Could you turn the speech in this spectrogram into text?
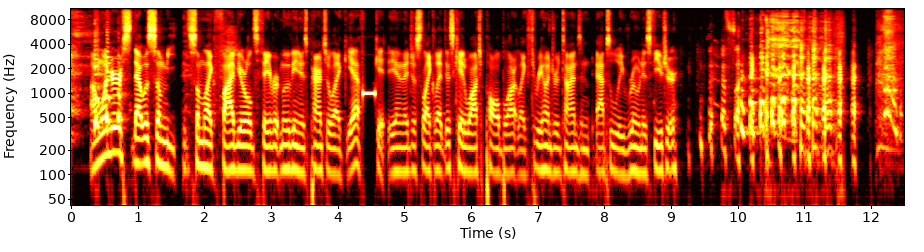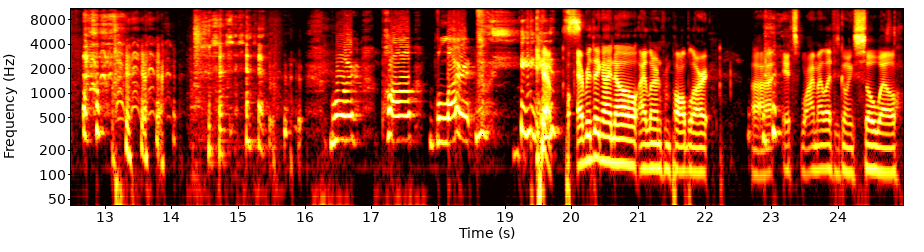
I wonder if that was some some like five year old's favorite movie, and his parents are like, "Yeah, f- it," and they just like let this kid watch Paul Blart like three hundred times and absolutely ruin his future. More Paul Blart, please. yeah, everything I know, I learned from Paul Blart. Uh, it's why my life is going so well.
